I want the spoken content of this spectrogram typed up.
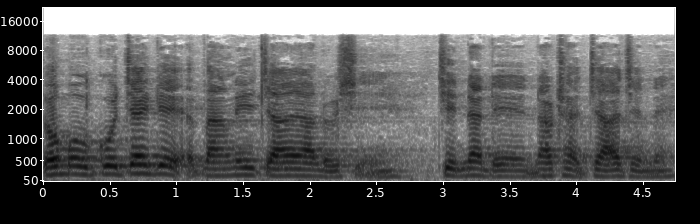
သို့မဟုတ်ကိုကြိုက်တဲ့အတန်လေးကြားရလို့ရှိရင်ကျင့်တတ်တယ်နောက်ထပ်ကြားခြင်းတယ်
